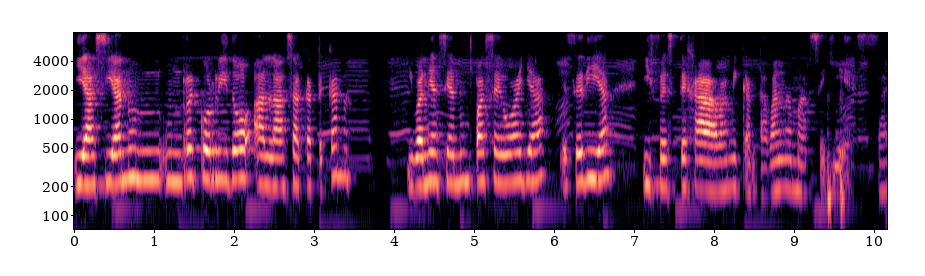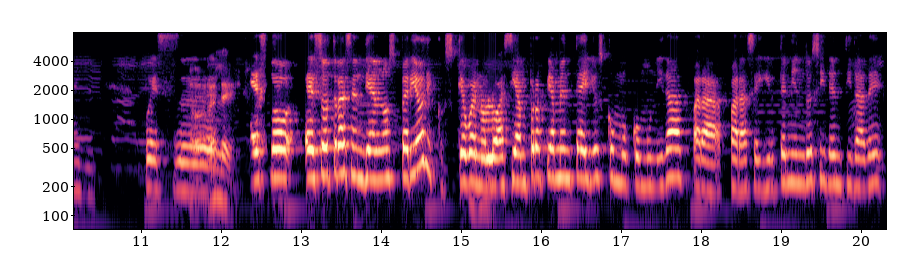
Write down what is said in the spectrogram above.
y hacían un, recorrido a la Zacatecana. Iban y hacían un paseo allá ese día y festejaban y cantaban la marsellesa pues eh, eso, eso trascendía en los periódicos, que bueno, lo hacían propiamente ellos como comunidad para, para seguir teniendo esa identidad de,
